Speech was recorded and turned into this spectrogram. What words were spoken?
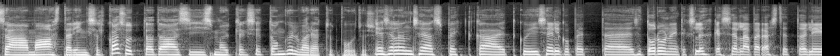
saama aastaringselt kasutada, siis ma ütleks, et on küll varjatud puudus. ja seal on see aspekt ka, et kui selgub, et äh, see toru näiteks lõhkes sellepärast, et oli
